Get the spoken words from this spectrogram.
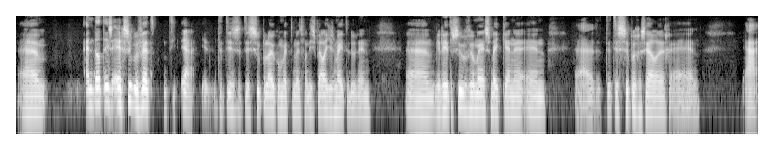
Ehm, en dat is echt super vet. Ja, het is, het is super leuk om met, met van die spelletjes mee te doen. En ehm, je leert er super veel mensen mee kennen. En ja, het, is super gezellig. En ja,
